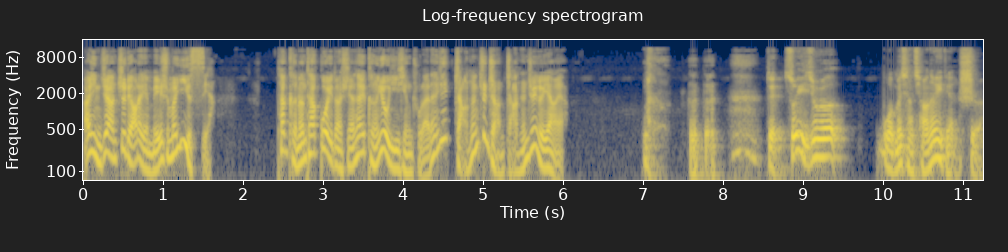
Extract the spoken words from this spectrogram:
而且你这样治疗了也没什么意思呀。他可能他过一段时间，他可能又移形出来，但你长成就长长成这个样呀。对，所以就是说，我们想强调一点是。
